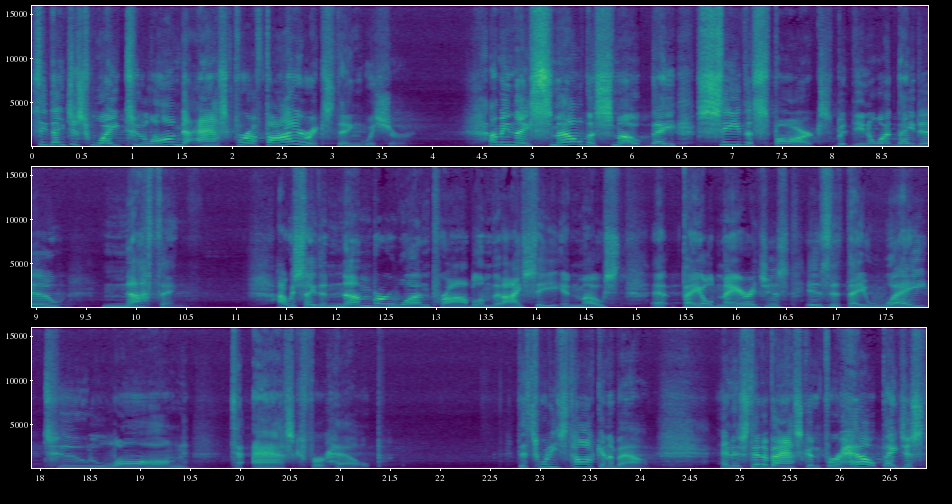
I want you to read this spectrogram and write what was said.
See, they just wait too long to ask for a fire extinguisher. I mean, they smell the smoke, they see the sparks, but do you know what they do? Nothing. I would say the number one problem that I see in most uh, failed marriages is that they wait too long to ask for help. That's what he's talking about. And instead of asking for help, they just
